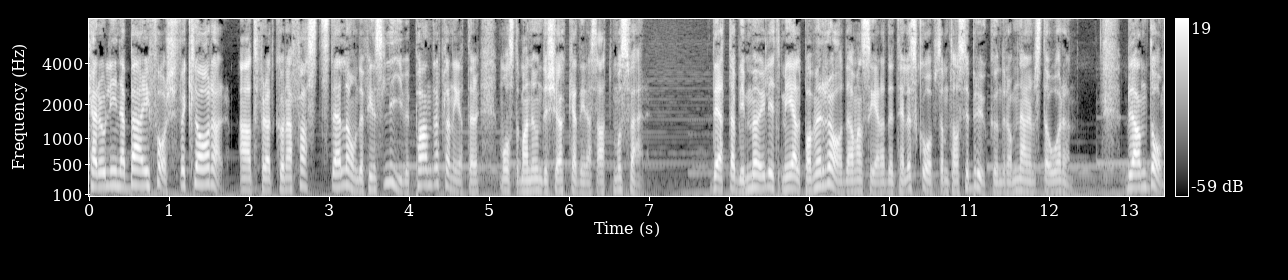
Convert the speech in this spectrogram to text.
Carolina Bergfors förklarar att för att kunna fastställa om det finns liv på andra planeter måste man undersöka deras atmosfär. Detta blir möjligt med hjälp av en rad avancerade teleskop som tas i bruk under de närmsta åren. Bland dem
